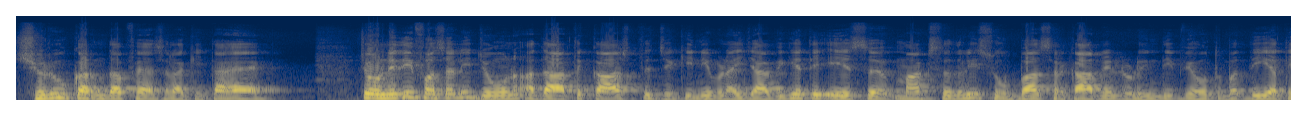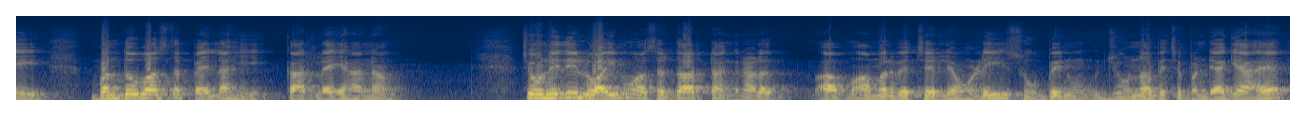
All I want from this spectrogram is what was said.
ਸ਼ੁਰੂ ਕਰਨ ਦਾ ਫੈਸਲਾ ਕੀਤਾ ਹੈ। ਝੋਨੇ ਦੀ ਫਸਲ ਲਈ ਜ਼ੋਨ ਆਧਾਰਿਤ ਕਾਸ਼ਤ ਯਕੀਨੀ ਬਣਾਈ ਜਾਵੇਗੀ ਅਤੇ ਇਸ ਮਕਸਦ ਲਈ ਸੂਬਾ ਸਰਕਾਰ ਨੇ ਲੋੜੀਂਦੀ ਵਿਉਂਤਬੰਦੀ ਅਤੇ ਬੰਦੋਬਸਤ ਪਹਿਲਾਂ ਹੀ ਕਰ ਲਏ ਹਨ। ਝੋਨੇ ਦੀ ਲੁਆਈ ਨੂੰ ਅਸਰਦਾਰ ਢੰਗ ਨਾਲ ਅਮਲ ਵਿੱਚ ਲਿਆਉਣ ਲਈ ਸੂਬੇ ਨੂੰ ਜ਼ੋਨਾਂ ਵਿੱਚ ਵੰਡਿਆ ਗਿਆ ਹੈ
